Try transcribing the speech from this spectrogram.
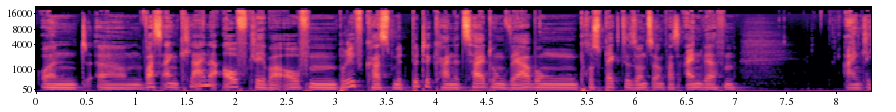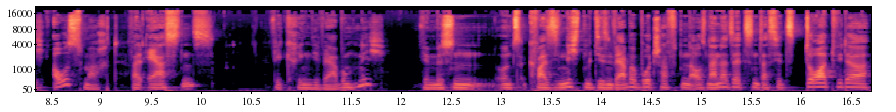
Und ähm, was ein kleiner Aufkleber auf dem Briefkasten mit bitte keine Zeitung, Werbung, Prospekte, sonst irgendwas einwerfen, eigentlich ausmacht. Weil erstens, wir kriegen die Werbung nicht. Wir müssen uns quasi nicht mit diesen Werbebotschaften auseinandersetzen, dass jetzt dort wieder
